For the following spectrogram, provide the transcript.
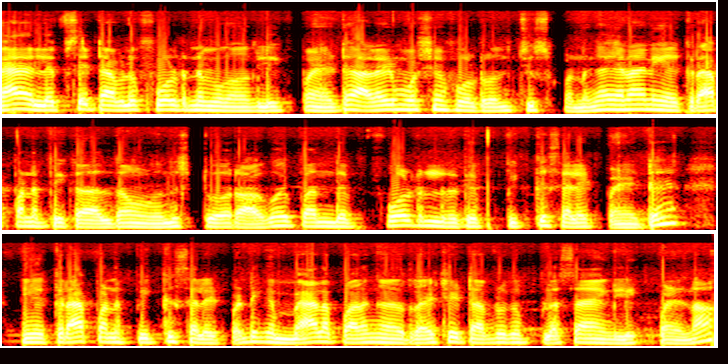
மேலே லெஃப்ட் சைட் டேபில் ஃபோல்டர் நம்ம கிளிக் பண்ணிவிட்டு அலைட் மோஷன் ஃபோல்டர் வந்து சூஸ் பண்ணுங்கள் ஏன்னா நீங்கள் கிராப் பண்ண பிக் தான் உங்களுக்கு வந்து ஸ்டோர் ஆகும். இப்போ அந்த ஃபோல்டரில் இருக்க பிக்கு செலக்ட் பண்ணிவிட்டு நீங்கள் கிராப் பண்ண பிக்கு செலக்ட் பண்ணிட்டு இங்கே மேலே பாருங்கள் ரைட் சைட் டேபிள் ப்ளஸ் ஆகி கிளிக் பண்ணினா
